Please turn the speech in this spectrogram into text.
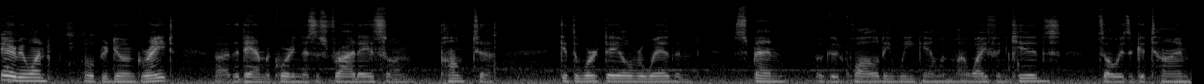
Hey everyone, hope you're doing great. Uh, the day I'm recording this is Friday, so I'm pumped to get the workday over with and spend a good quality weekend with my wife and kids. It's always a good time,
